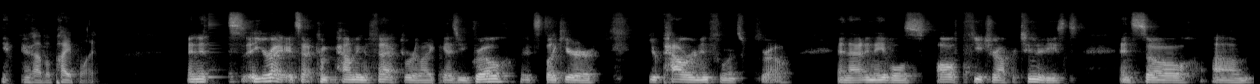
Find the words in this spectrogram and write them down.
yeah. you have a pipeline and it's you're right it's that compounding effect where like as you grow it's like your your power and influence grow and that enables all future opportunities and so um,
